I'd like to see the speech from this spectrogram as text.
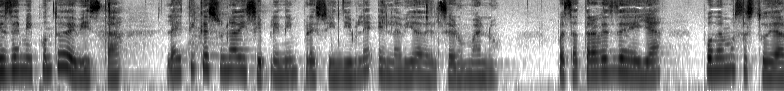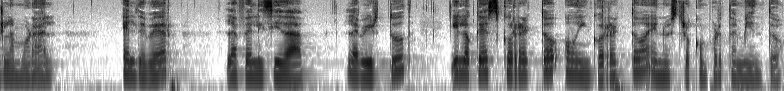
Desde mi punto de vista, la ética es una disciplina imprescindible en la vida del ser humano, pues a través de ella podemos estudiar la moral, el deber, la felicidad, la virtud y lo que es correcto o incorrecto en nuestro comportamiento.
